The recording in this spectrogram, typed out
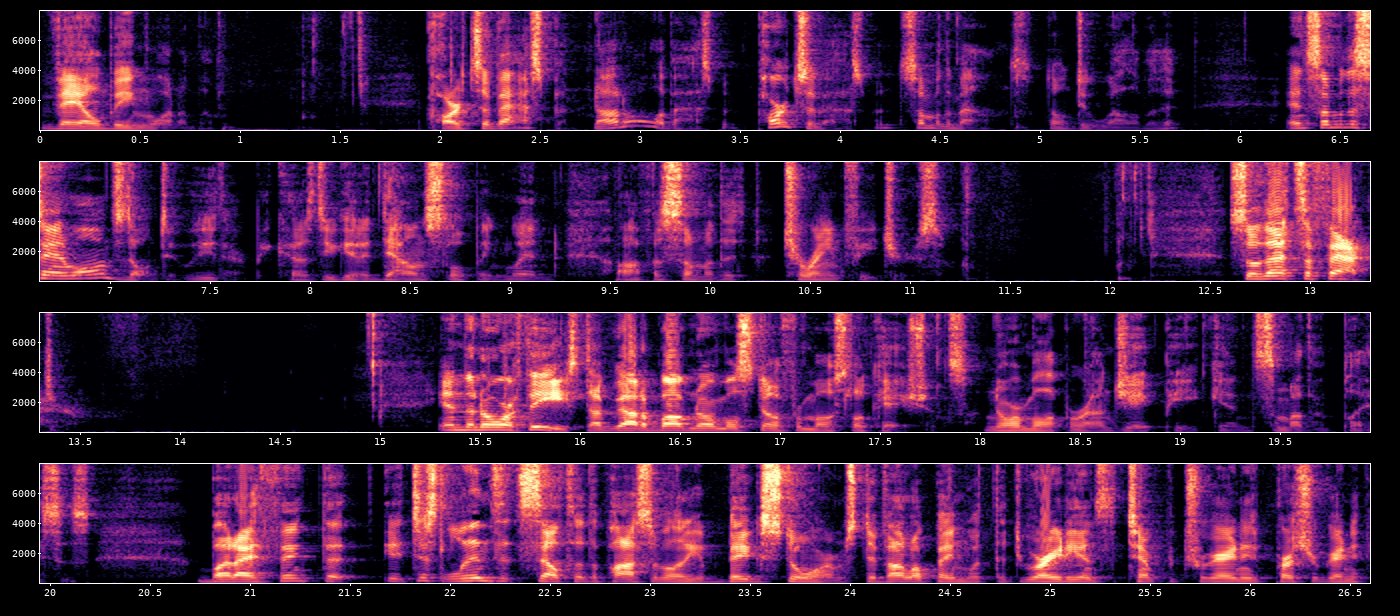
Vail being one of them. Parts of Aspen, not all of Aspen, parts of Aspen, some of the mountains don't do well with it. And some of the San Juans don't do either because you get a downsloping wind off of some of the terrain features. So that's a factor. In the Northeast, I've got above normal snow for most locations, normal up around Jay Peak and some other places. But I think that it just lends itself to the possibility of big storms developing with the gradients, the temperature gradient, pressure gradient,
